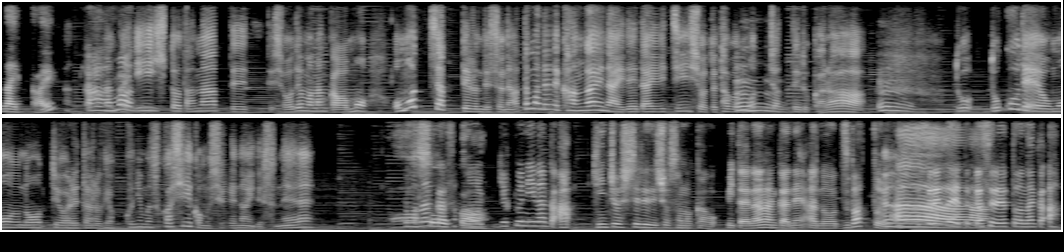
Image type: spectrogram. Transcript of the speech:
ないかい？あーまあなんかいい人だなってでしょ？でもなんかもう思っちゃってるんですよね。頭で考えないで第一印象って多分思っちゃってるから、うん。どどこで思うの？って言われたら逆に難しいかもしれないですね。であもなんかーそのか。逆になんかあ緊張してるでしょその顔。みたいななんかねあのズバッとうん言ってくれたりとかするとなんかあ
